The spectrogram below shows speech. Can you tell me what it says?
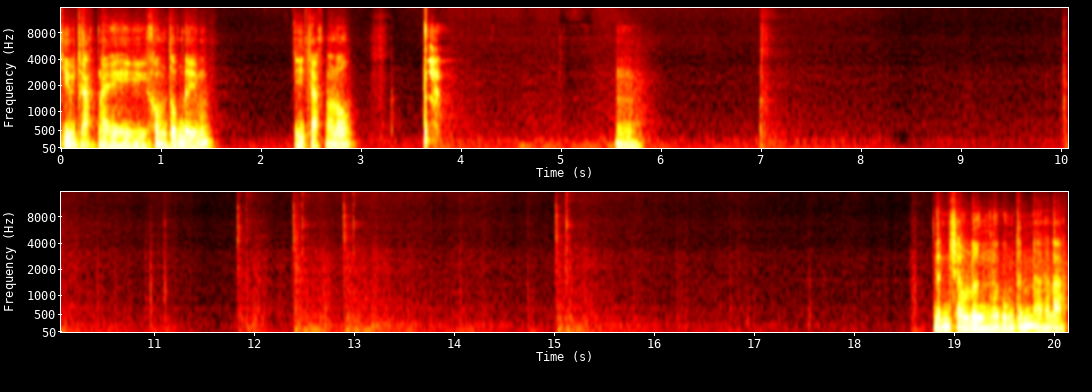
chiêu chặt này không tốn điểm. Gì chặt nó luôn. Ừ. đến sau lưng nó cũng tính rồi hả ta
